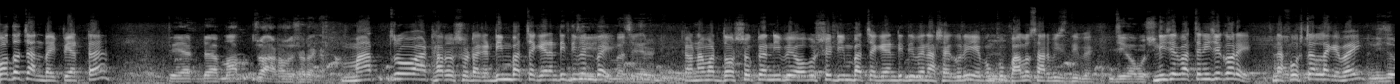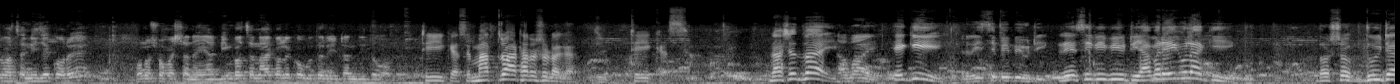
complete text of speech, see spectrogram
কত চান ভাই পেয়ারটা? পেয়ারটা মাত্র আঠারোশো টাকা। মাত্র আঠারোশো টাকা। ডিম বাচ্চা গ্যারান্টি দিবেন ভাই? কারণ আমার দর্শকরা নিবে অবশ্যই ডিম বাচ্চা গ্যারান্টি দিবেন আশা করি এবং খুব ভালো সার্ভিস দিবে। জি অবশ্যই। নিজের বাচ্চা নিজে করে? না পোস্টার লাগে ভাই? নিজের বাচ্চা নিজে করে কোনো সমস্যা নেই। আর ডিম বাচ্চা না করলে কবুতর রিটার্ন দিতে হবে। ঠিক আছে মাত্র আঠারোশো টাকা। জি। ঠিক আছে। রাশেদ ভাই ভাই। এ কি? রেসিপি বিউটি রেসিপি বিউটি আবার এইগুলা কি? দর্শক দুইটা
